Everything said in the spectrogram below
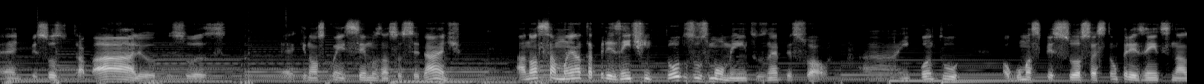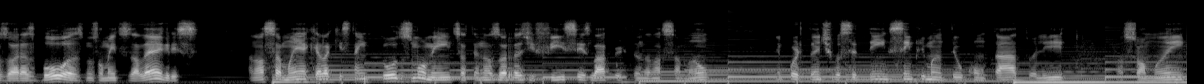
é, de pessoas do trabalho, pessoas é, que nós conhecemos na sociedade, a nossa mãe está presente em todos os momentos, né, pessoal? Ah, enquanto algumas pessoas só estão presentes nas horas boas, nos momentos alegres, a nossa mãe é aquela que está em todos os momentos, até nas horas difíceis, lá apertando a nossa mão, importante você ter, sempre manter o contato ali com a sua mãe,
